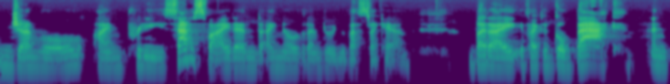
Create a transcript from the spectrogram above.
in general, I'm pretty satisfied and I know that I'm doing the best I can. But I, if I could go back and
